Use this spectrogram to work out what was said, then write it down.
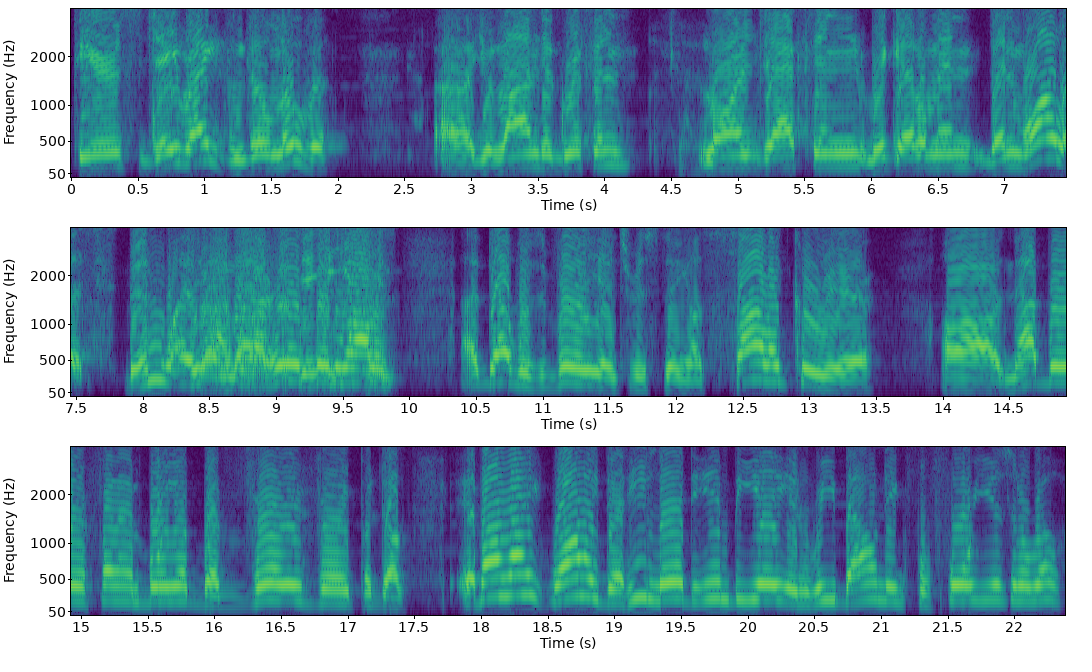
Pierce, Jay Wright from Villanova, uh, Yolanda Griffith, Lauren Jackson, Rick Adelman, Ben Wallace. Ben, Wa- I, From, I uh, heard Virginia Ben Wallace. Uh, that was very interesting. A solid career. Uh, not very flamboyant, but very, very productive. Am I right, Wali, that he led the NBA in rebounding for four years in a row?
